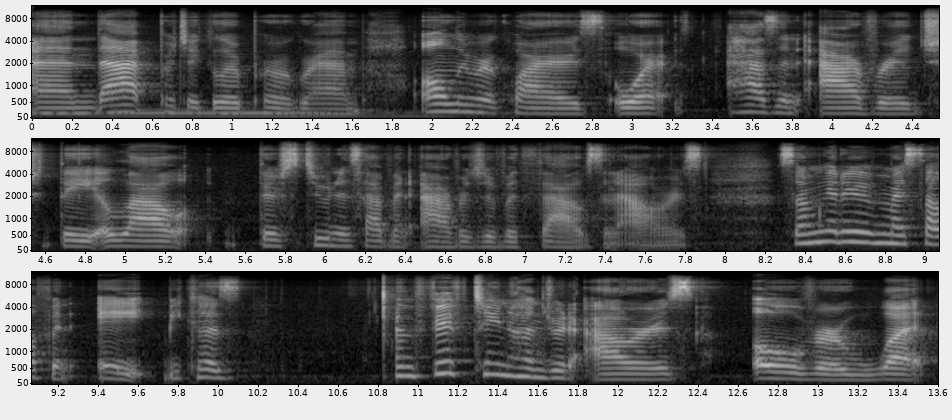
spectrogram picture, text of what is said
and that particular program only requires or has an average. They allow their students have an average of a thousand hours. So I'm going to give myself an eight because I'm 1,500 hours over what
